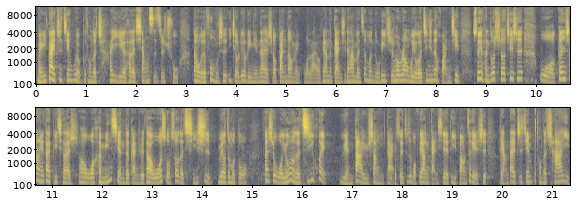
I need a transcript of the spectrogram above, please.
每一代之间会有不同的差异，也有它的相似之处。那我的父母是一九六零年代的时候搬到美国来，我非常的感谢他们这么努力之后，让我有了今天的环境。所以很多时候，其实我跟上一代比起来的时候，我很明显的感觉到我所受的歧视没有这么多，但是我拥有的机会。远大于上一代，所以这是我非常感谢的地方。这个也是两代之间不同的差异。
